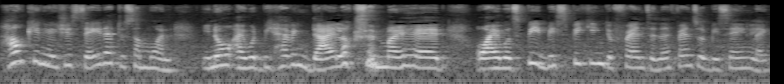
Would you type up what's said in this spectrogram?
how can you actually say that to someone? You know I would be having dialogues in my head or I would be speaking to friends and then friends would be saying like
